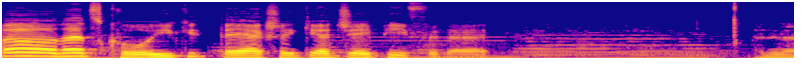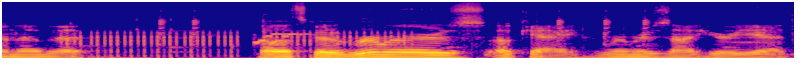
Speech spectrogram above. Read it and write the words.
Oh, that's cool. You could, they actually get JP for that. I did not know that. Well, let's go to rumors. Okay, rumor's not here yet.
